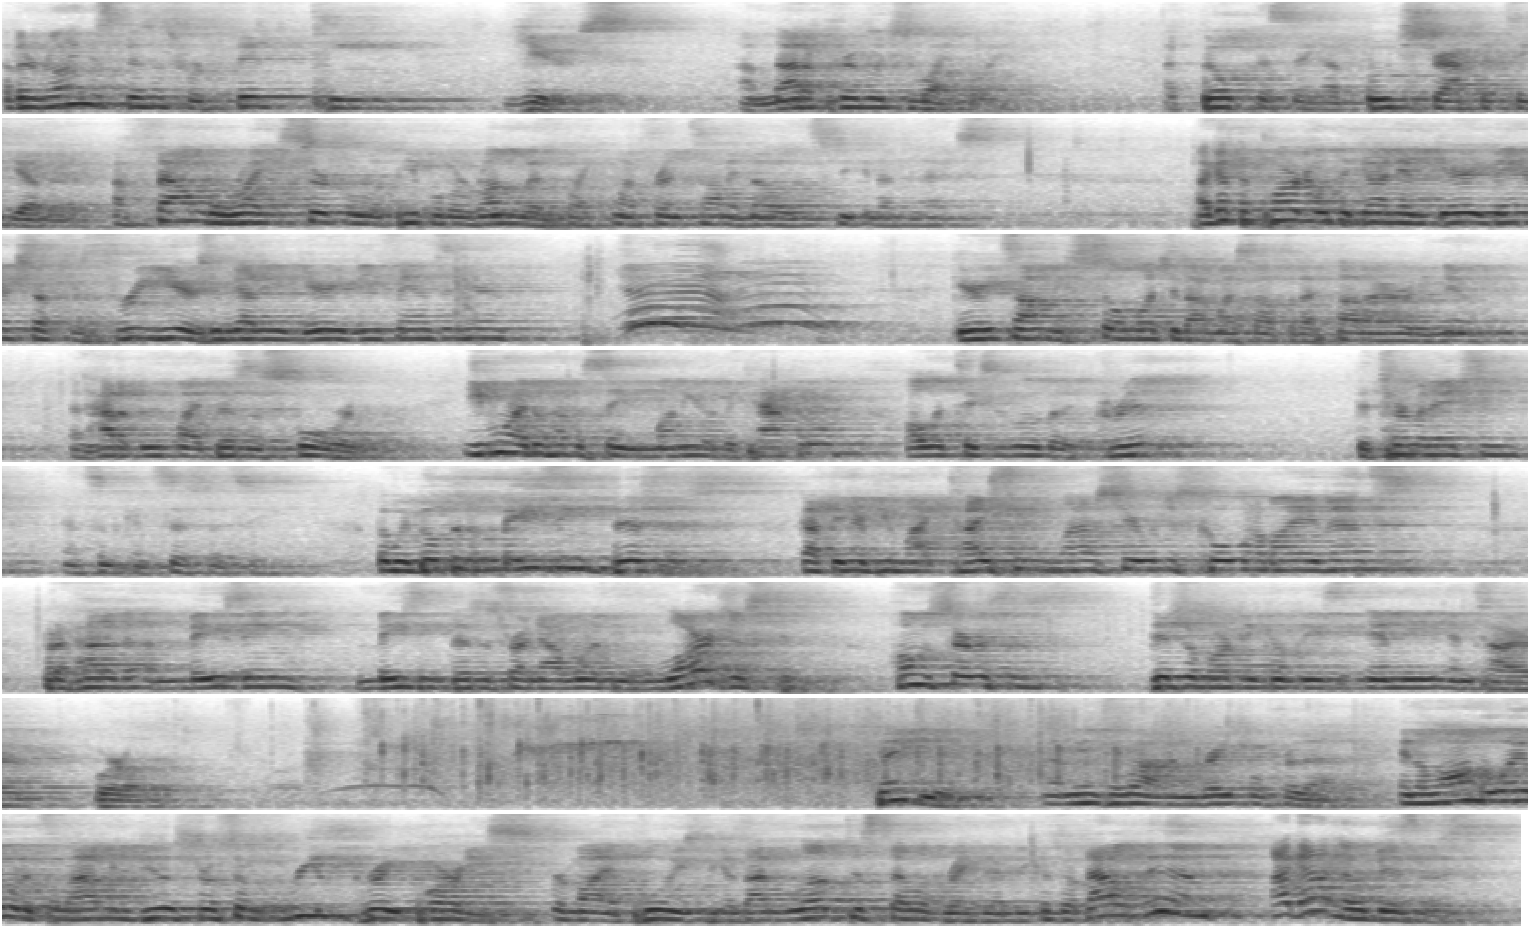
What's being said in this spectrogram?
I've been running this business for 15 years. I'm not a privileged white boy. I built this thing, I bootstrapped it together. I found the right circle of people to run with, like my friend Tommy Mello that's speaking up next. I got to partner with a guy named Gary Vaynerchuk for three years. You got any Gary V fans in here? Gary taught me so much about myself that I thought I already knew and how to move my business forward. Even when I don't have the same money or the capital, all it takes is a little bit of grit, determination, and some consistency. But we built an amazing business Got to interview Mike Tyson last year, which is cool, one of my events. But I've had an amazing, amazing business right now, one of the largest home services digital marketing companies in the entire world. Thank you. That means a lot. I'm grateful for that. And along the way, what it's allowed me to do is throw some really great parties for my employees because I love to celebrate them because without them, I got no business.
